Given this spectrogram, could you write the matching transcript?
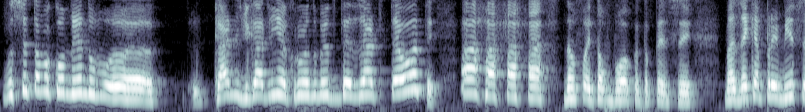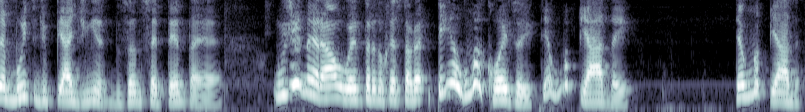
Você tava comendo uh, carne de galinha crua no meio do deserto até ontem. Ah, Não foi tão boa quanto eu pensei. Mas é que a premissa é muito de piadinha dos anos 70. É. Um general entra no restaurante. Tem alguma coisa aí, tem alguma piada aí. Tem alguma piada.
